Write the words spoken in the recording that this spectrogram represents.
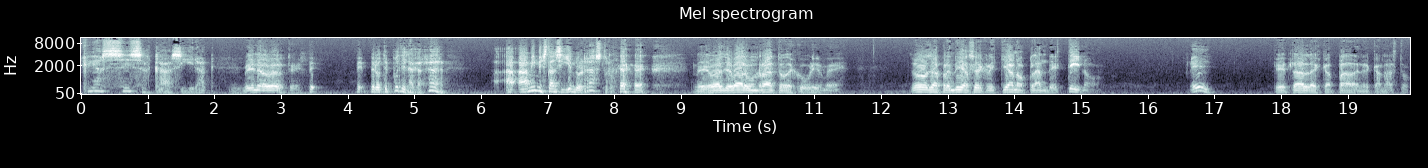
¿Qué haces acá, Sirac? Vine a verte. Pe- pe- pero te pueden agarrar. A, a mí me están siguiendo el rastro. Le va a llevar un rato descubrirme. Yo ya aprendí a ser cristiano clandestino. ¿Y? ¿Qué tal la escapada en el canasto?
